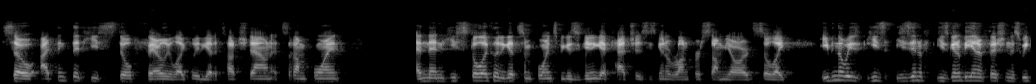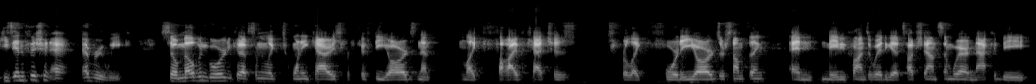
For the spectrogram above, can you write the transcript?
So I think that he's still fairly likely to get a touchdown at some point. And then he's still likely to get some points because he's going to get catches. He's going to run for some yards. So like even though he's he's he's, he's going to be inefficient this week, he's inefficient every week. So Melvin Gordon could have something like 20 carries for 50 yards and then like five catches for like 40 yards or something, and maybe finds a way to get a touchdown somewhere, and that could be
